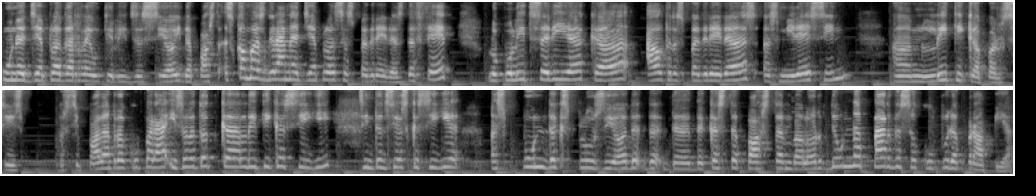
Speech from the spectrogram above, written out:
un exemple de reutilització i d'aposta. És com el gran exemple de les pedreres. De fet, l'opolit seria que altres pedreres es miressin amb lítica per si, per si poden recuperar i sobretot que lítica sigui, l'intenció és que sigui el punt d'explosió d'aquesta posta en valor d'una part de la cultura pròpia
